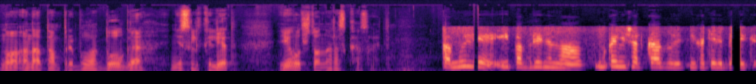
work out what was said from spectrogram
но она там пребыла долго, несколько лет. И вот что она рассказывает помыли и побрили нас. Мы, конечно, отказывались, не хотели брить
